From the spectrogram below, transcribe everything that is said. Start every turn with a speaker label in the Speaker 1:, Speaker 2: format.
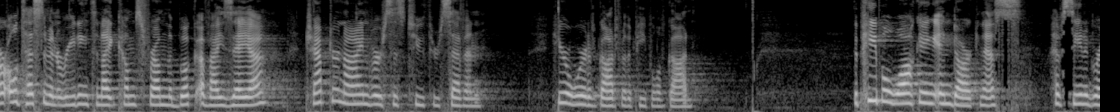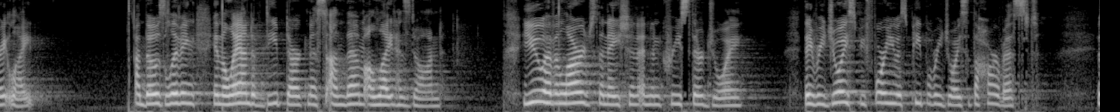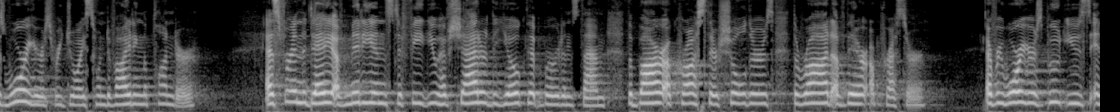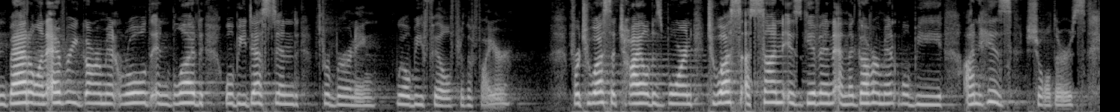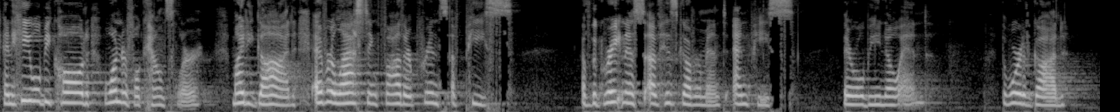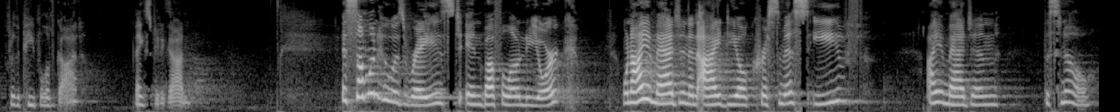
Speaker 1: Our Old Testament reading tonight comes from the book of Isaiah, chapter 9, verses 2 through 7. Hear a word of God for the people of God. The people walking in darkness have seen a great light. On those living in the land of deep darkness, on them a light has dawned. You have enlarged the nation and increased their joy. They rejoice before you as people rejoice at the harvest as warriors rejoice when dividing the plunder. As for in the day of Midian's defeat, you have shattered the yoke that burdens them, the bar across their shoulders, the rod of their oppressor. Every warrior's boot used in battle and every garment rolled in blood will be destined for burning, will be filled for the fire. For to us a child is born, to us a son is given, and the government will be on his shoulders. And he will be called Wonderful Counselor, Mighty God, Everlasting Father, Prince of Peace. Of the greatness of his government and peace, there will be no end. The word of God for the people of God. Thanks be to God. As someone who was raised in Buffalo, New York, when I imagine an ideal Christmas Eve, I imagine the snow.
